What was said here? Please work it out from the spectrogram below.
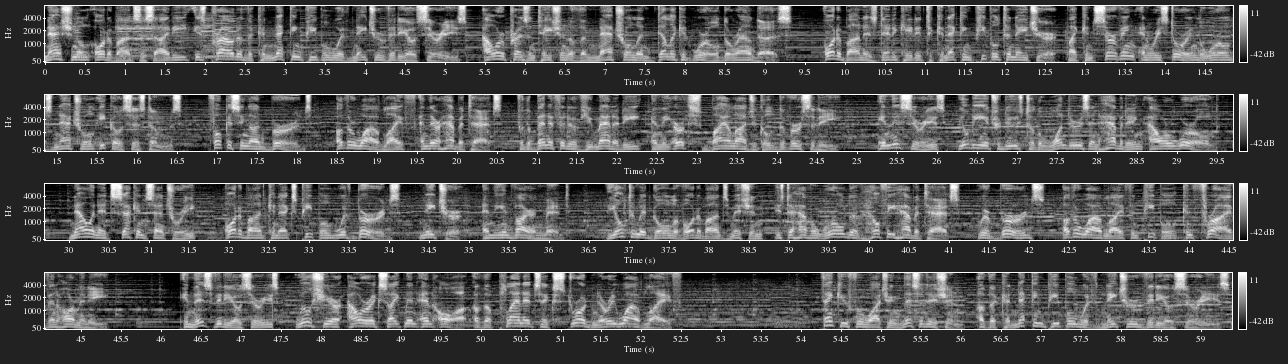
National Audubon Society is proud of the Connecting People with Nature video series, our presentation of the natural and delicate world around us. Audubon is dedicated to connecting people to nature by conserving and restoring the world's natural ecosystems, focusing on birds, other wildlife, and their habitats for the benefit of humanity and the Earth's biological diversity. In this series, you'll be introduced to the wonders inhabiting our world. Now in its second century, Audubon connects people with birds, nature, and the environment. The ultimate goal of Audubon's mission is to have a world of healthy habitats where birds, other wildlife, and people can thrive in harmony. In this video series, we'll share our excitement and awe of the planet's extraordinary wildlife. Thank you for watching this edition of the Connecting People with Nature video series.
